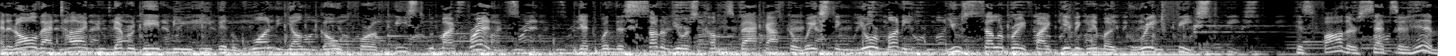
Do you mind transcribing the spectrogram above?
And in all that time, you never gave me even one young goat for a feast with my friends. Yet when this son of yours comes back after wasting your money, you celebrate by giving him a great feast. His father said to him,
